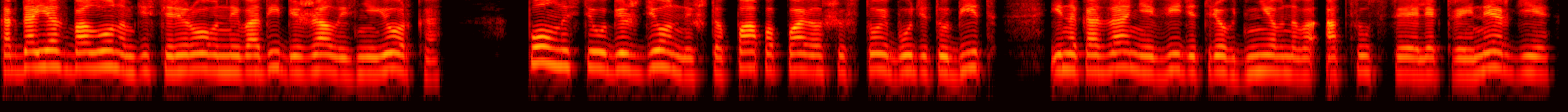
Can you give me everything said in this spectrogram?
Когда я с баллоном дистиллированной воды бежал из Нью-Йорка, полностью убежденный, что папа Павел VI будет убит и наказание в виде трехдневного отсутствия электроэнергии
